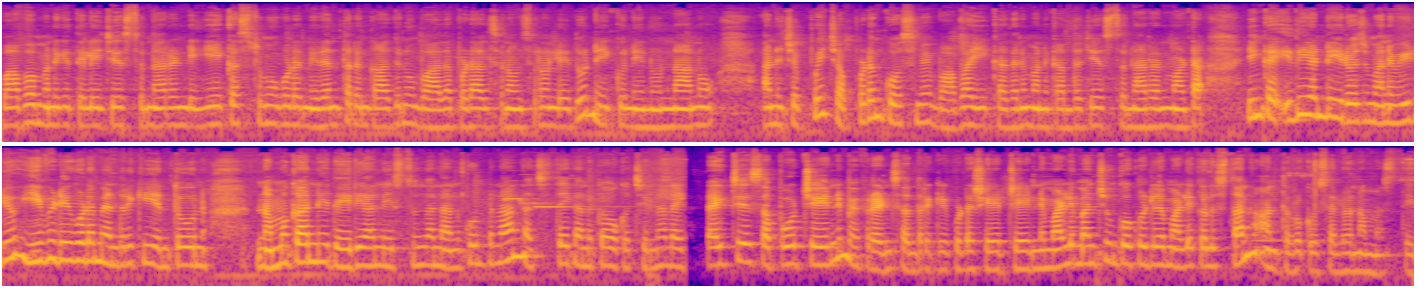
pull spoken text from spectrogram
బాబా మనకి తెలియజేస్తున్నారండి. ఏ కష్టమో కూడా నిరంతరం కాదు నువ్వు బాధపడాల్సిన అవసరం లేదు. నీకు నేను ఉన్నాను అని చెప్పి చెప్పడం కోసమే బాబా ఈ కథని మనకు అందజేస్తున్నారనమాట ఇంకా ఇది అండి ఈరోజు మన వీడియో. ఈ వీడియో కూడా మీ అందరికీ ఎంతో నమ్మకాన్ని ధైర్యాన్ని ఇస్తుందని అనుకుంటున్నాను. నచ్చితే కనుక ఒక చిన్న లైక్ లైక్ చేసి సపోర్ట్ చేయండి. మీ ఫ్రెండ్స్ అందరికీ కూడా షేర్ చేయండి. మళ్ళీ మంచి ఇంకొకటి మళ్ళీ కలుస్తాను. అంతవరకు సెలవు. నమస్తే.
